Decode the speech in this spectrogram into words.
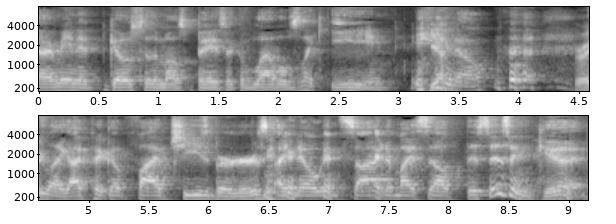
I mean, it goes to the most basic of levels, like eating. Yeah. You know, Right. it's like I pick up five cheeseburgers. I know inside of myself this isn't good.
